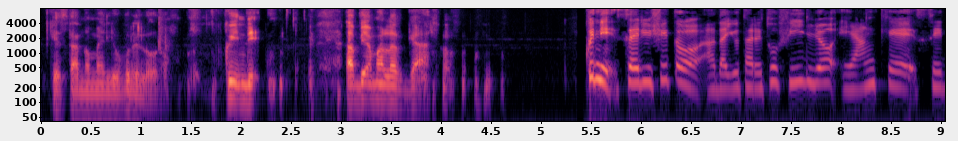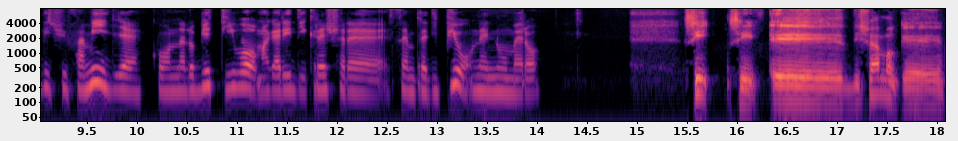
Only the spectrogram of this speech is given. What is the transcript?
che stanno meglio pure loro. Quindi abbiamo allargato. Quindi sei riuscito ad aiutare tuo figlio e anche 16 famiglie con l'obiettivo magari di crescere sempre di più nel numero. Sì, sì, e diciamo che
